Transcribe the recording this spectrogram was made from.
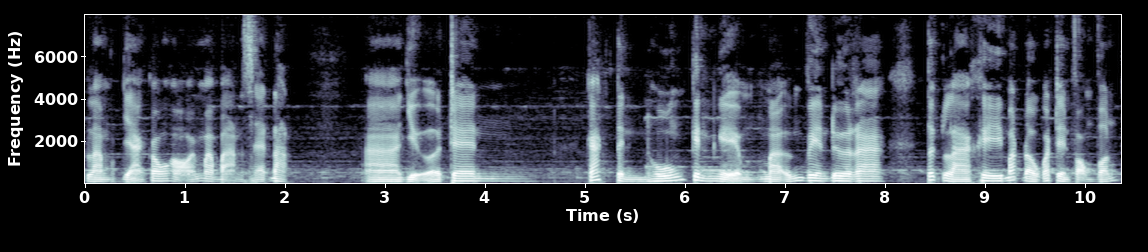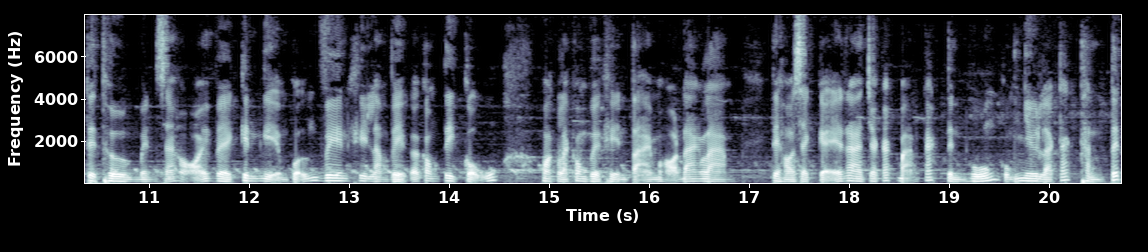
là một dạng câu hỏi mà bạn sẽ đặt à, dựa trên các tình huống kinh nghiệm mà ứng viên đưa ra. Tức là khi bắt đầu quá trình phỏng vấn thì thường mình sẽ hỏi về kinh nghiệm của ứng viên khi làm việc ở công ty cũ hoặc là công việc hiện tại mà họ đang làm. Thì họ sẽ kể ra cho các bạn các tình huống cũng như là các thành tích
